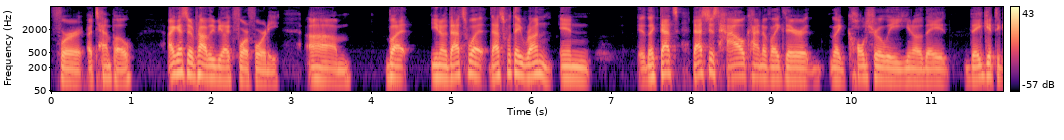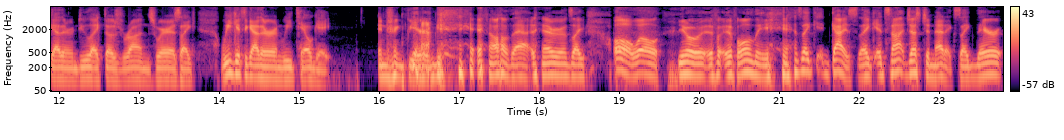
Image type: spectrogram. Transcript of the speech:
for a tempo i guess it would probably be like 440 um but you know that's what that's what they run in like that's that's just how kind of like they're like culturally you know they they get together and do like those runs whereas like we get together and we tailgate and drink beer Yeah. and, and all of that and everyone's like oh well you know if if only it's like guys like it's not just genetics like they're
